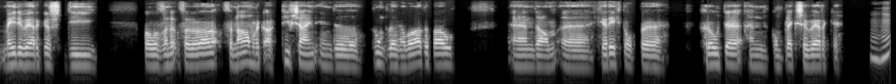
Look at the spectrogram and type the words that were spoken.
medewerkers die waar we voornamelijk actief zijn in de grondweg- en waterbouw. En dan uh, gericht op uh, grote en complexe werken. Mm -hmm.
